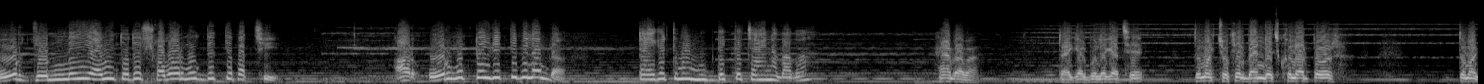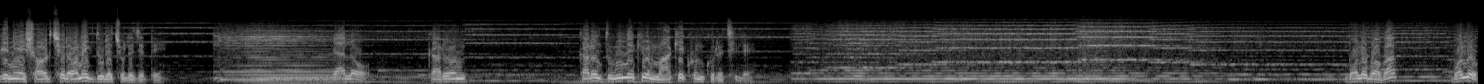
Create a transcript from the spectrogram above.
ওর জন্যই আমি তোদের সবার মুখ দেখতে পাচ্ছি। আর ওর মুখটাই দেখতে পেলাম না। টাইগার তোমার মুখ দেখতে চায় না বাবা। হ্যাঁ বাবা। টাইগার বলে গেছে তোমার চোখের ব্যান্ডেজ খোলার পর তোমাকে নিয়ে শহর ছেড়ে অনেক দূরে চলে যেতে। কেন? কারণ কারণ তুমি নাকি ওর মাকে খুন করেছিলে। বলো বাবা বলো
